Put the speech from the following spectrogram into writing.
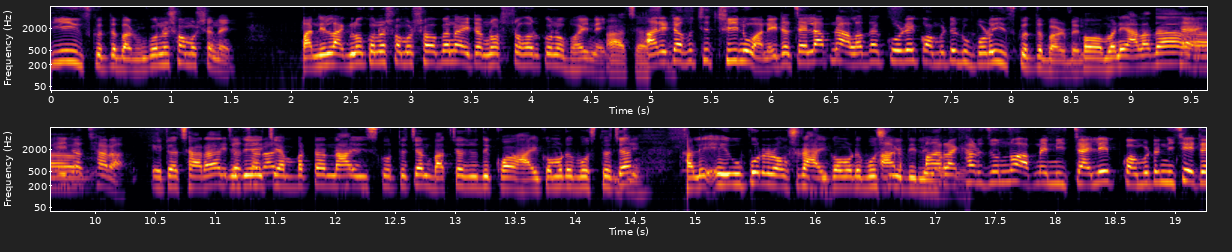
দিয়ে ইউজ করতে পারবেন কোনো সমস্যা নাই। পানি লাগলেও কোনো সমস্যা হবে না এটা নষ্ট হওয়ার কোনো ভয় নাই। আচ্ছা, আর এটা হচ্ছে থ্রি ইন ওয়ান এটা চাইলে আপনি আলাদা করে কমেন্টের উপরেও ইউজ করতে পারবেন। ও মানে আলাদা হ্যাঁ এটা ছাড়া। এটা ছাড়া যদি এই চেম্বারটা না ইউজ করতে চান বাচ্চা যদি হাই কমোডে বসতে চান খালি এই উপরের অংশটা হাই কমোডে বসিয়ে দিলে পা রাখার জন্য আপনি নিচ চাইলে কম্পিউটার নিচে এটা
